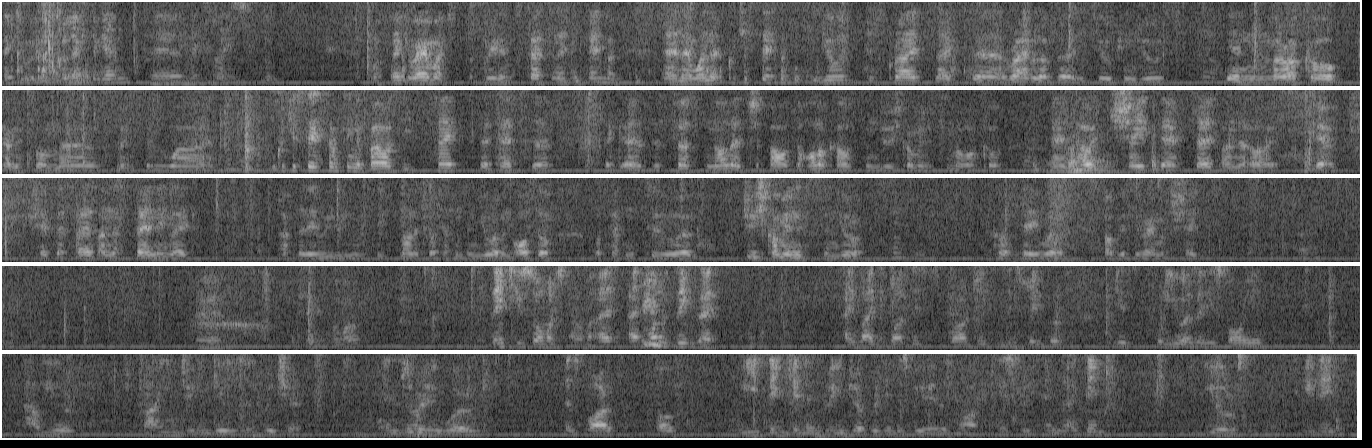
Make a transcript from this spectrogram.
Thank you. We're going to collect again. Uh, next one is Well, thank you very much. It was really fascinating paper. And I wonder, could you say something? You described like the arrival of the East European Jews in Morocco coming from uh, Spanish Civil War. And could you say something about the effects that had the, like, uh, the first knowledge about the Holocaust in Jewish communities in Morocco and how it shaped their self under or yeah, shaped their self understanding like after they really received knowledge what happened in Europe and also what happened to uh, Jewish communists in Europe because they were obviously very much shaped. Uh, okay, Omar. Thank you so much, Alma. I, I, one of the things I, I like about this project, this paper, is for you as a historian, how you're trying to engage literature and literary work as part of rethinking and reinterpreting this period of modern history. And I think you're, it is,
